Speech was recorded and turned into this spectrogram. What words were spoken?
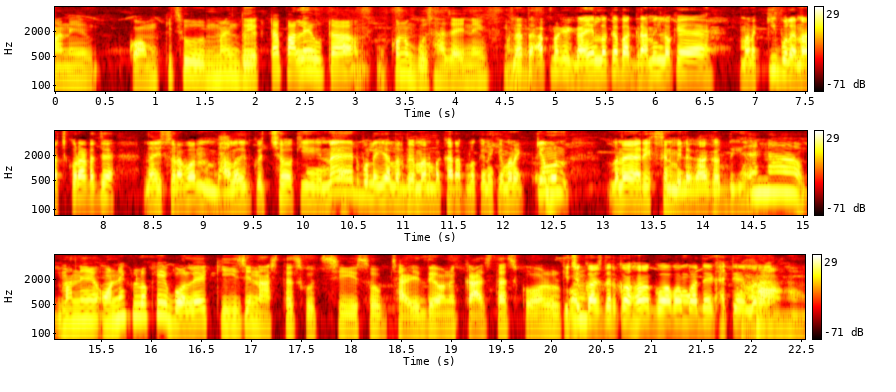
মানে কম কিছু মানে দু একটা পালে ওটা কোনো বোঝা যায় নাই মানে না তো আপনাকে গাঁয়ের লোকে বা গ্রামীণ লোকে মানে কি বলে? নাচ করাটা যে না শ্রাবণ ভালোই করছ কি? না এর বলে ইয়ালোর বেমান বা খারাপ লোকে নাকি? মানে কেমন মানে রিয়াকশন মিলে গা ঘর দিকে না মানে অনেক লোকেই বলে কি যে নাচ টাচ করছি এসব ছাড়িয়ে দে অনেক কাজ টাজ কর। কিছু কাজ দরকার হ্যাঁ গোয়া বাম্বাদের দিয়ে মানে হ্যাঁ হ্যাঁ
